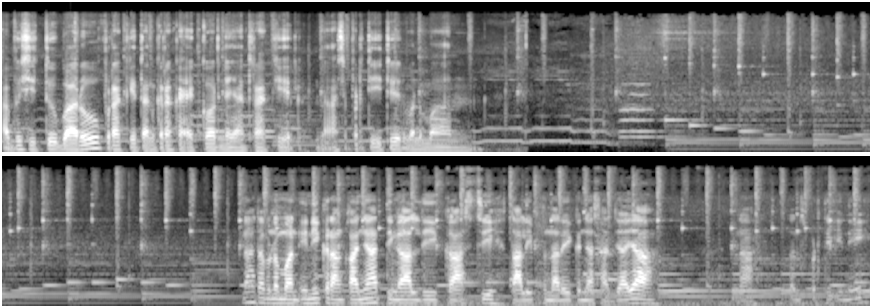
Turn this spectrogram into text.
Habis itu baru perakitan kerangka ekornya yang terakhir. Nah seperti itu ya teman-teman. Nah teman-teman ini kerangkanya tinggal dikasih tali penarikannya saja ya. Nah dan seperti ini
